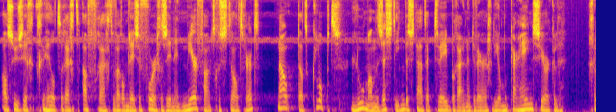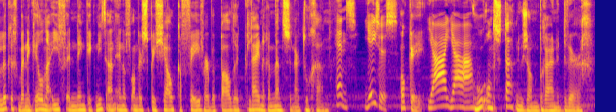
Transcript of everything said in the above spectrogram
Als u zich geheel terecht afvraagt waarom deze vorige zin in meervoud gesteld werd, nou, dat klopt. Luhmann 16 bestaat uit twee bruine dwergen die om elkaar heen cirkelen. Gelukkig ben ik heel naïef en denk ik niet aan een of ander speciaal café waar bepaalde kleinere mensen naartoe gaan. Hens, Jezus. Oké, Ja, ja. hoe ontstaat nu zo'n bruine dwerg?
